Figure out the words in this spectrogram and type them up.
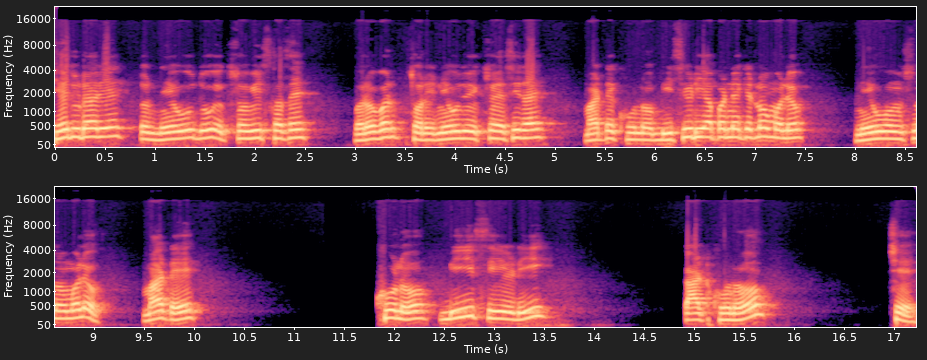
છેદ ઉડાડીએ, તો નેવું દુ એકસો વીસ થશે. બરાબર? સોરી નેવું દુ એકસો એંસી થાય. માટે ખૂણો બીસીડી આપણને કેટલો મળ્યો? નેવું અંશનો મળ્યો. માટે ખૂણો બીસીડી કાટખૂણો છે.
